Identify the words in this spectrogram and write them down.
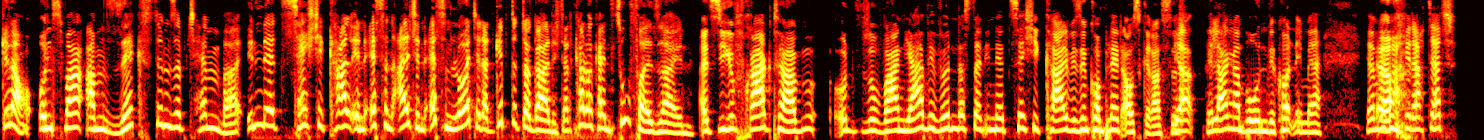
Genau, und zwar am 6. September in der Zeche Karl in Essen, Alt in Essen. Leute, das gibt es doch gar nicht. Das kann doch kein Zufall sein. Als die gefragt haben und so waren, ja, wir würden das dann in der Zeche Karl, wir sind komplett ausgerastet. Ja, wir lagen am Boden, wir konnten nicht mehr. Wir haben Ja. wirklich gedacht, das,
